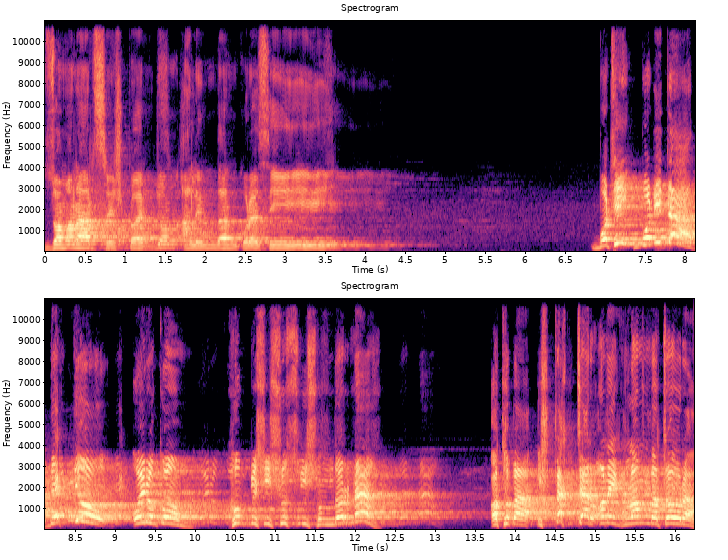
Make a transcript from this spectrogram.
জমানার শ্রেষ্ঠ একজন আলেম দান করেছি। বডিটা দেখতেও ওই রকম খুব বেশি সুশ্রী সুন্দর না। অথবা স্ট্রাকচার অনেক লম্বা চওড়া,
